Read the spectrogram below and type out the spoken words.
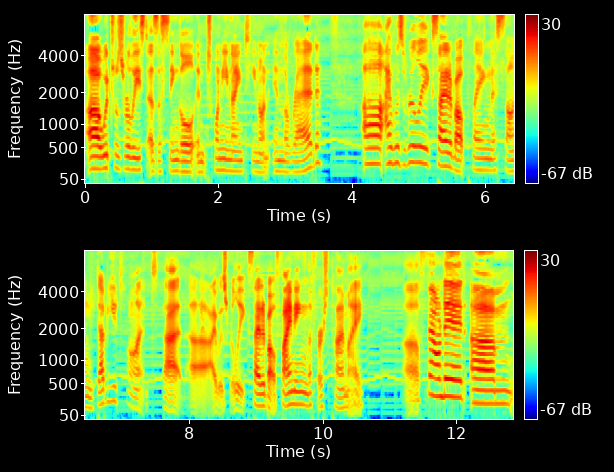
Uh, which was released as a single in 2019 on In the Red. Uh, I was really excited about playing this song Debutante that uh, I was really excited about finding the first time I uh, found it. Um,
